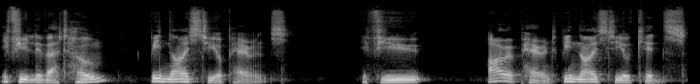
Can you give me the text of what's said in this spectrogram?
If you live at home, be nice to your parents. If you are a parent, be nice to your kids.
